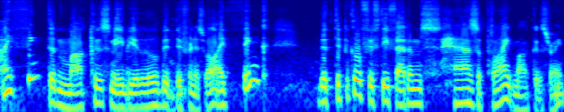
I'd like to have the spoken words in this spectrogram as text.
I think the markers may be a little bit different as well. I think the typical 50 fathoms has applied markers, right?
